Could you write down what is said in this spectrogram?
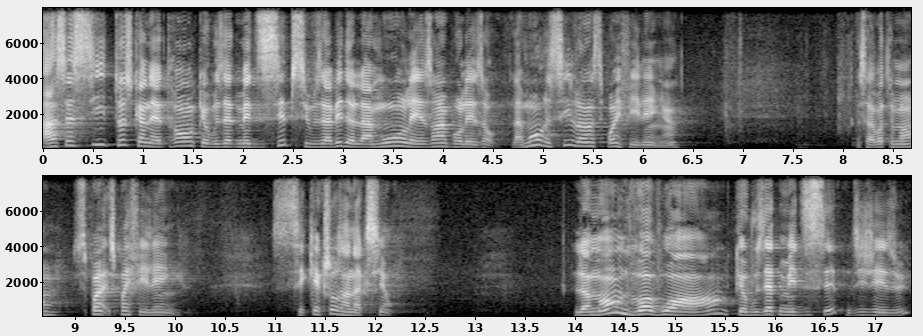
À ceci, tous connaîtront que vous êtes mes disciples si vous avez de l'amour les uns pour les autres. L'amour ici, là, ce n'est pas un feeling. Hein? Ça va tout le monde? Ce n'est pas, pas un feeling. C'est quelque chose en action. Le monde va voir que vous êtes mes disciples, dit Jésus,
